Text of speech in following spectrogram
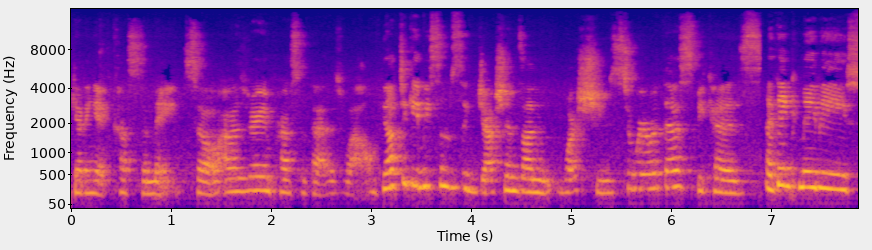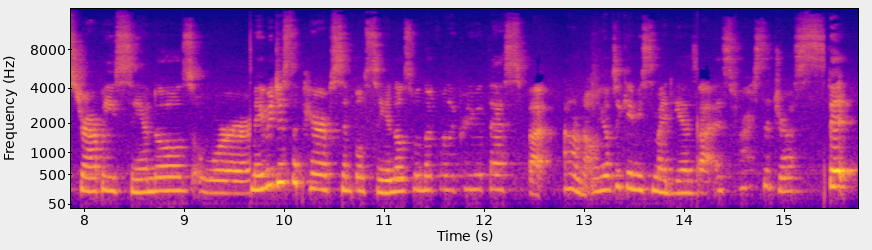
getting it custom made. So I was very impressed with that as well. You'll have to give me some suggestions on what shoes to wear with this because I think maybe strappy sandals or maybe just a pair of simple sandals would look really pretty with this. But I don't know. You'll have to give me some ideas. But as far as the dress fit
